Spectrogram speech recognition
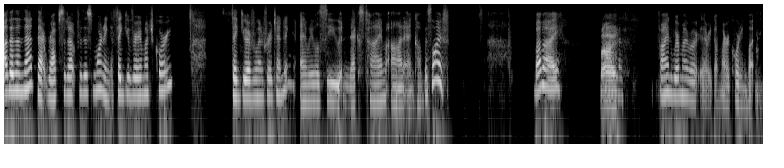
Other than that, that wraps it up for this morning. Thank you very much, Corey. Thank you, everyone, for attending, and we will see you next time on NCompass Live. Bye-bye. Bye. Find where my, there we go, my recording button.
